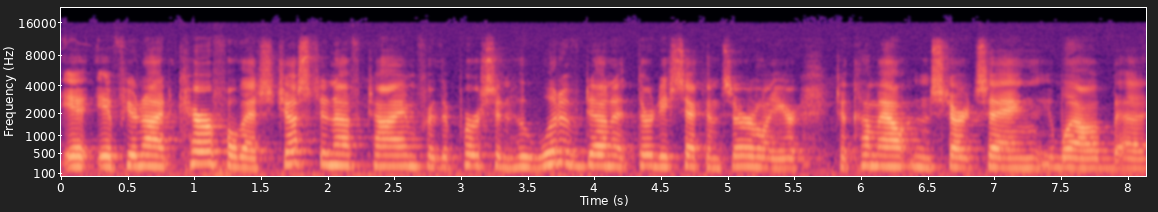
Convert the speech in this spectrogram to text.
If you're not careful, that's just enough time for the person who would have done it 30 seconds earlier to come out and start saying, Well, uh,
